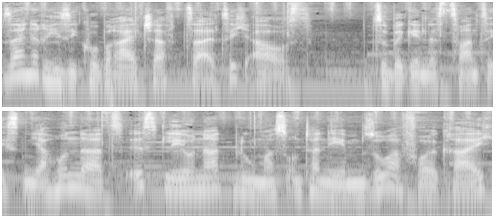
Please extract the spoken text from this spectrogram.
Seine Risikobereitschaft zahlt sich aus. Zu Beginn des 20. Jahrhunderts ist Leonhard Blumers Unternehmen so erfolgreich,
